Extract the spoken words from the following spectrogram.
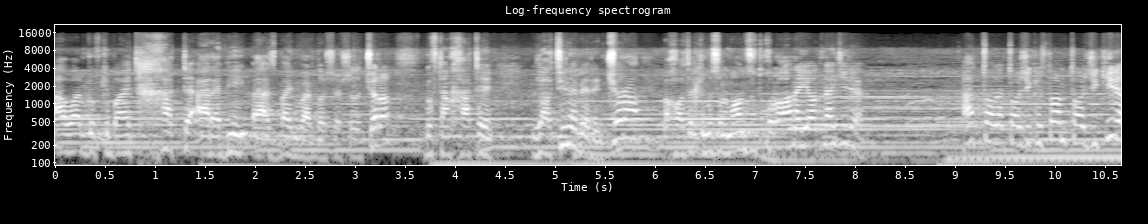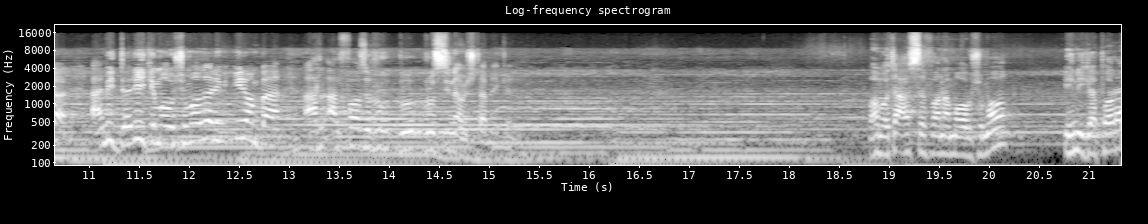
اول گفت که باید خط عربی از بین برداشته شده. چرا؟ گفتن خط لاتین برین. چرا؟ به خاطر که مسلمان زود قرآن یاد نگیره. حتی در تاجیکستان تاجیکی را همین دری که ما و شما داریم ایران به الفاظ روسی نوشته می‌کنه و متاسفانه ما و شما اینی گپا را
